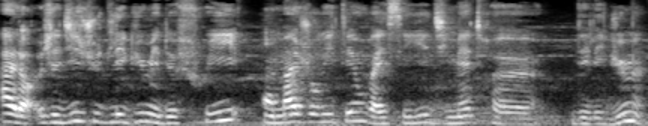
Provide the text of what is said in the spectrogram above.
Alors, j'ai dit jus de légumes et de fruits. En majorité, on va essayer d'y mettre euh, des légumes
